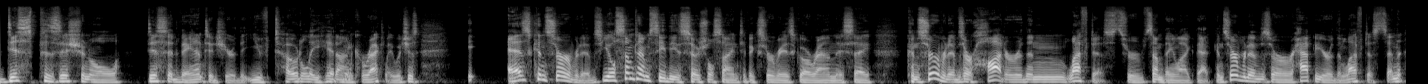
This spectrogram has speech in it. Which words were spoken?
dispositional disadvantage here that you've totally hit on correctly, which is as conservatives, you'll sometimes see these social scientific surveys go around. They say conservatives are hotter than leftists or something like that. Conservatives are happier than leftists. And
